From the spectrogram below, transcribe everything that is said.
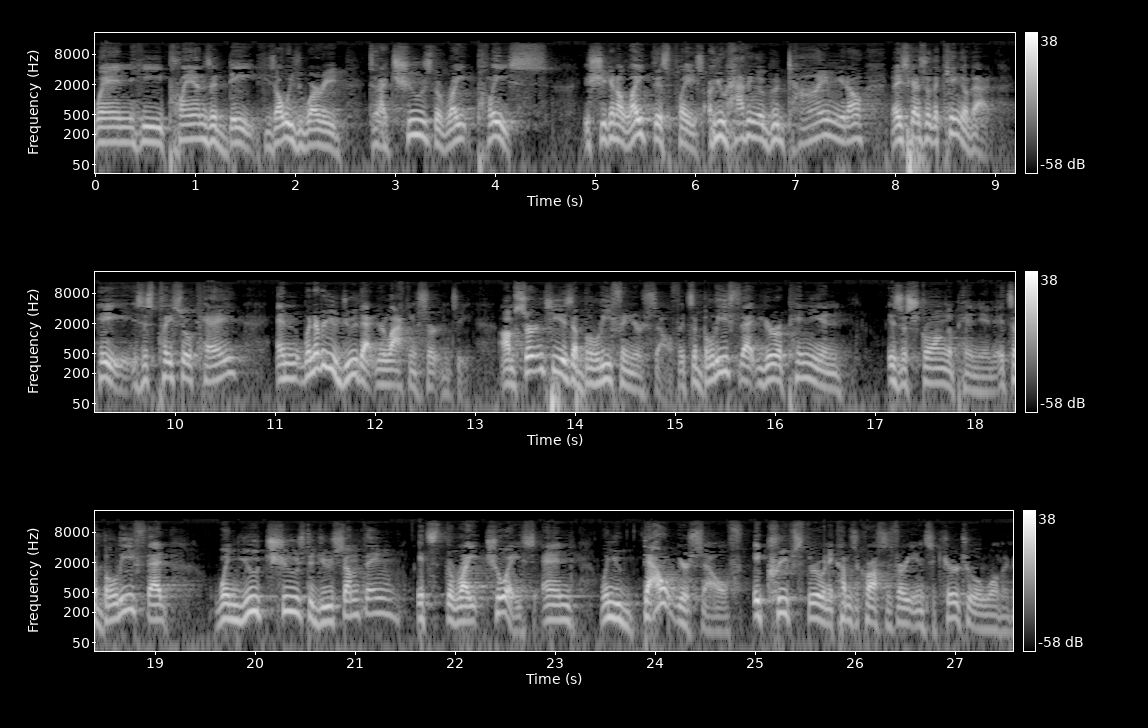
When he plans a date, he's always worried, did I choose the right place? Is she going to like this place? Are you having a good time? You know, nice guys are the king of that. Hey, is this place okay? And whenever you do that, you're lacking certainty. Um, certainty is a belief in yourself. It's a belief that your opinion is a strong opinion. It's a belief that when you choose to do something, it's the right choice. And when you doubt yourself, it creeps through and it comes across as very insecure to a woman.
